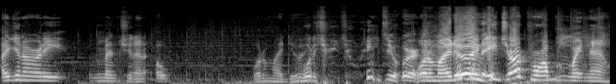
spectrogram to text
I can already mention it. Oh, What am I doing? what are you doing to her? What am I doing? an HR problem right now.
